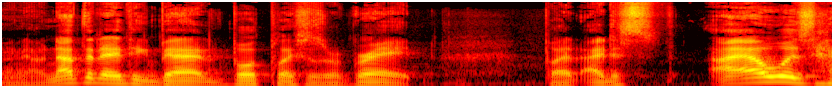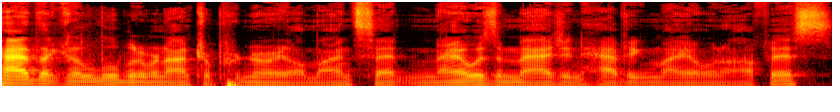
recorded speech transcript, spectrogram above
You know, not that anything bad, both places were great, but I just, I always had like a little bit of an entrepreneurial mindset, and I always imagined having my own office.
